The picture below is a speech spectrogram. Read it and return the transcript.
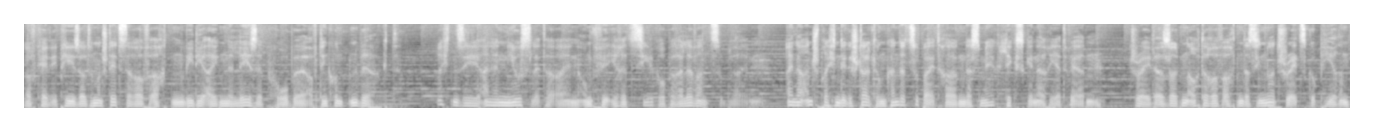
Auf KDP sollte man stets darauf achten, wie die eigene Leseprobe auf den Kunden wirkt. Richten Sie einen Newsletter ein, um für Ihre Zielgruppe relevant zu bleiben. Eine ansprechende Gestaltung kann dazu beitragen, dass mehr Klicks generiert werden. Trader sollten auch darauf achten, dass sie nur Trades kopieren,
